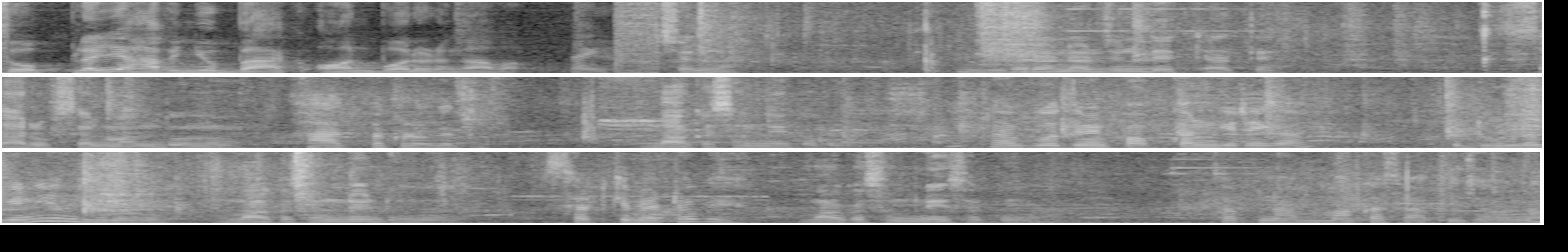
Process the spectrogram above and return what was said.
So, pleasure having you back on Bollywood Hangama. Thanks चल ना करण अर्जुन देख के आते हैं शाहरुख सलमान दोनों हैं हाथ पकड़ोगे तो माँ कसम नहीं पकड़ूँगा हाँ, गोदी में पॉपकॉर्न गिरेगा तो ढूंढोगे नहीं अंधेरे में माँ कसम नहीं ढूंढूँगा सट के बैठोगे? माँ कसम नहीं सटूँगा। तो अपना अम्मा का साथ ही जाओ ना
